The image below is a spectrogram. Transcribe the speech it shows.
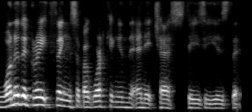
one of the great things about working in the NHS, Daisy, is that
